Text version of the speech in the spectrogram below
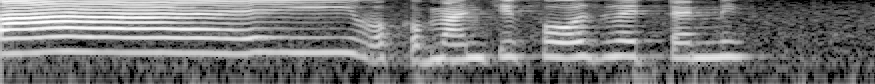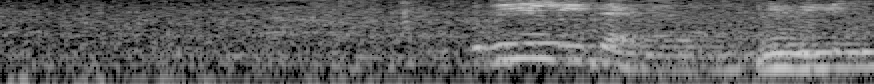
బాయ్ ఒక మంచి ఫోజ్ పెట్టండి. రీల్ తీసాం కదా రీల్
